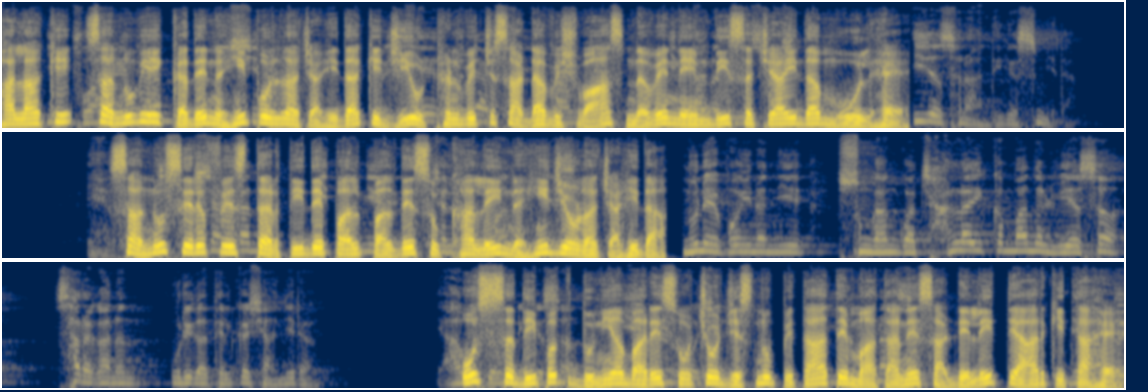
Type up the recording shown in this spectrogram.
ਹਾਲਾਂਕਿ, ਸਾਨੂੰ ਵੀ ਇਹ ਕਦੇ ਨਹੀਂ ਭੁੱਲਣਾ ਚਾਹੀਦਾ ਕਿ ਜੀ ਉੱਠਣ ਵਿੱਚ ਸਾਡਾ ਵਿਸ਼ਵਾਸ ਨਵੇਂ ਨੇਮ ਦੀ ਸਚਾਈ ਦਾ ਮੂਲ ਹੈ। ਸਾਨੂੰ ਸਿਰਫ ਇਸ ਧਰਤੀ ਦੇ ਪਲ-ਪਲ ਦੇ ਸੁੱਖਾਂ ਲਈ ਨਹੀਂ ਜਿਉਣਾ ਚਾਹੀਦਾ। ਉਸ ਸਦੀਪਕ ਦੁਨੀਆ ਬਾਰੇ ਸੋਚੋ ਜਿਸ ਨੂੰ ਪਿਤਾ ਤੇ ਮਾਤਾ ਨੇ ਸਾਡੇ ਲਈ ਤਿਆਰ ਕੀਤਾ ਹੈ।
